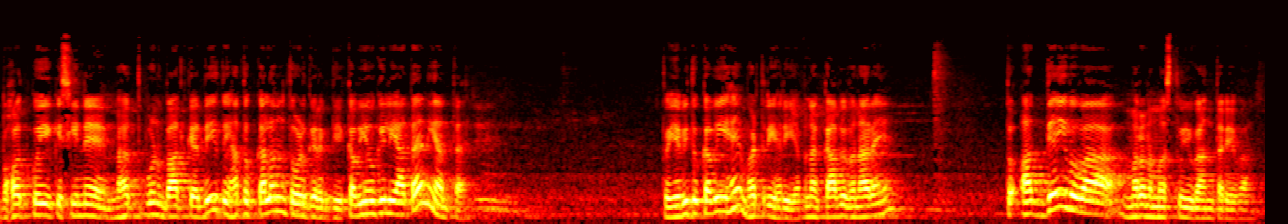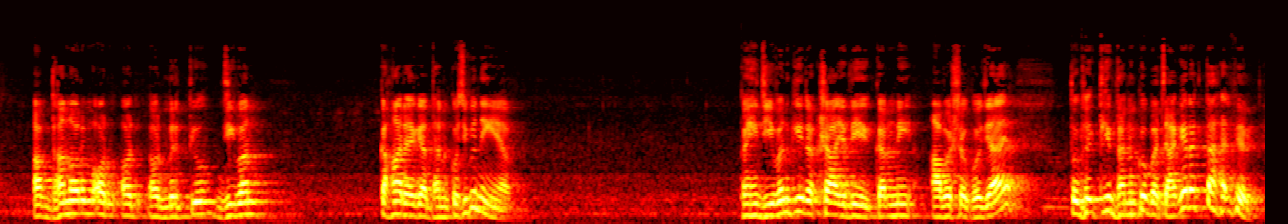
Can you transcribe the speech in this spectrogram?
बहुत कोई किसी ने महत्वपूर्ण बात कह दी तो यहाँ तो कलम तोड़ के रख दी। कवियों के लिए आता है, नहीं आता है? तो ये भी तो कवि है भर्तृहरि अपना काव्य बना रहे हैं। तो अद्यव वा मरण मस्तु युगान्तरे वा। अब धन और और, और, और मृत्यु जीवन कहाँ रह गया? धन कुछ भी नहीं है अब। कहीं जीवन की रक्षा यदि करनी आवश्यक हो जाए तो व्यक्ति धन को बचा के रखता है फिर।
